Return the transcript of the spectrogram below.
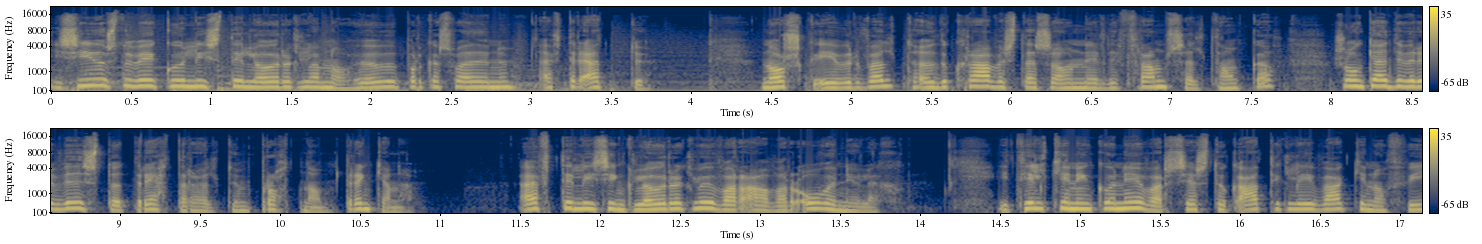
Í síðustu viku lísti lauraglan á höfuborgarsvæðinu eftir ettu. Norsk yfirvöld hafðu krafist þess að hún erði framselt þangað svo hún gæti verið viðstött réttarhöldum brotnám drengjana. Eftirlýsing lauraglu var afar óvenjuleg. Í tilkynningunni var sérstök aðtikli í vakin á því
